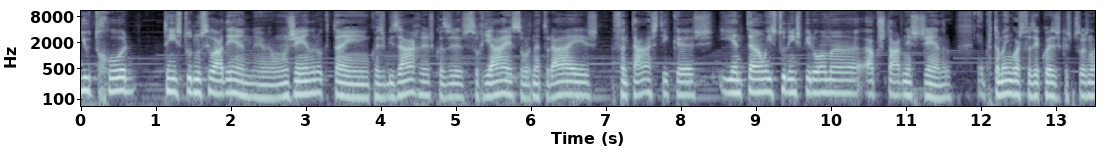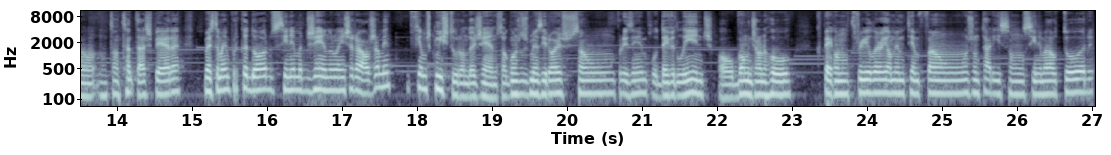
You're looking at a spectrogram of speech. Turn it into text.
E o terror tem isso tudo no seu ADN. É um género que tem coisas bizarras, coisas surreais, sobrenaturais, fantásticas, e então isso tudo inspirou-me a apostar neste género. É porque também gosto de fazer coisas que as pessoas não, não estão tanto à espera, mas também porque adoro cinema de género em geral. Geralmente filmes que misturam dois géneros. Alguns dos meus heróis são, por exemplo, David Lynch ou Bong Joon-ho pegam num thriller e ao mesmo tempo vão juntar isso a um cinema de autor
